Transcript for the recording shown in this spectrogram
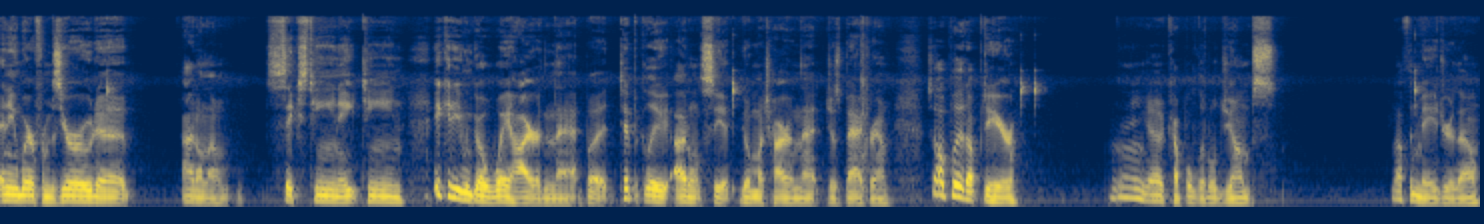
anywhere from 0 to, I don't know, 16, 18. It could even go way higher than that, but typically I don't see it go much higher than that, just background. So I'll put it up to here. And got a couple little jumps. Nothing major, though.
